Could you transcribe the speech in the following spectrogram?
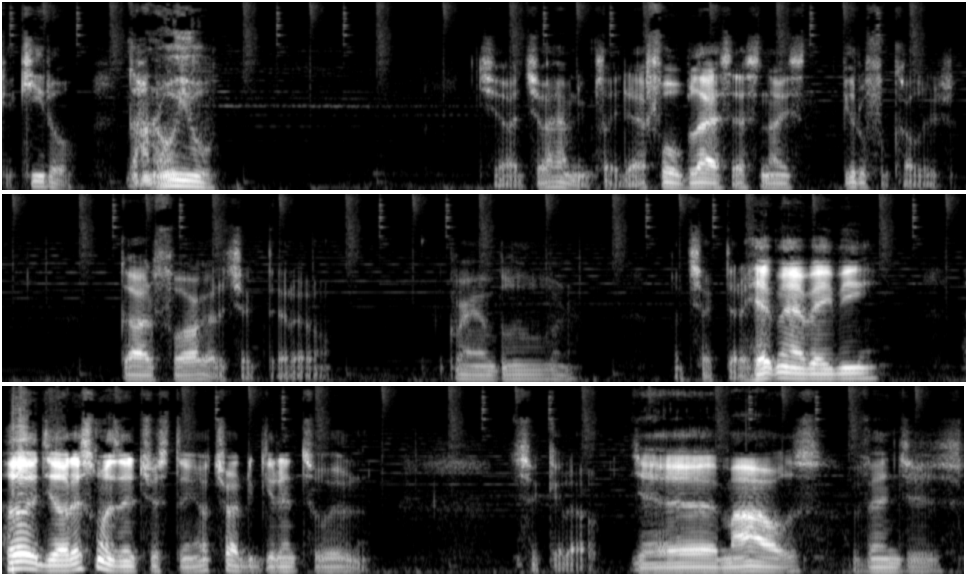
Gekido, Ganryu. Chill, chill, I haven't even played that. Full Blast, that's nice. Beautiful colors. Godfall, I gotta check that out. Grand Blue, I'll check that out. Hitman, baby. Hood, yo, this one's interesting. I tried to get into it. Check it out. Yeah, Miles, Avengers.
